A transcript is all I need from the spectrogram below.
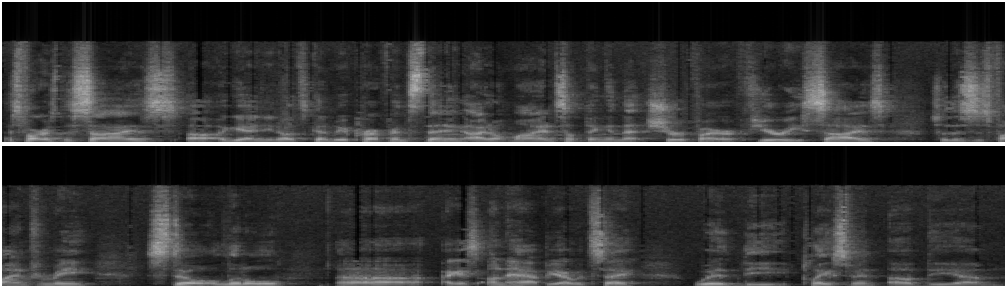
As far as the size, uh, again, you know, it's going to be a preference thing. I don't mind something in that Surefire Fury size, so this is fine for me. Still a little, uh, I guess, unhappy, I would say, with the placement of the um,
